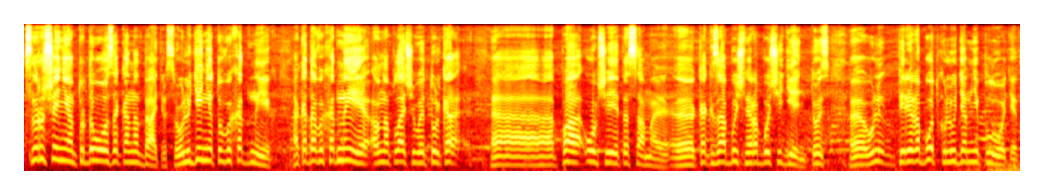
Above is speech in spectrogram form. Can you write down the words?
с нарушением трудового законодательства. У людей нету выходных. А когда выходные, он оплачивает только э, по общей это самое, э, как за обычный рабочий день. То есть э, переработку людям не платят.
